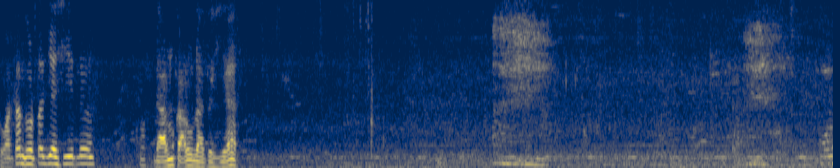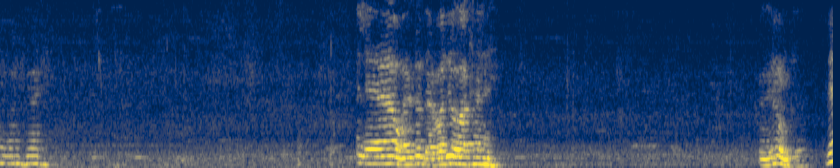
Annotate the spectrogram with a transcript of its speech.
દોડતા દોડતા ગયા છીએ એટલે દાળમાં કાળું લાગે છે યાર. એટલે હવે તો દરવાજો વાંખે નહીં કઈને ઊંઘ્યો લે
